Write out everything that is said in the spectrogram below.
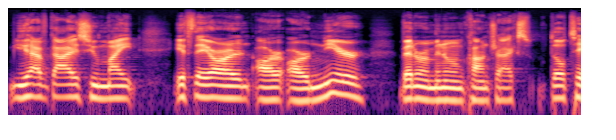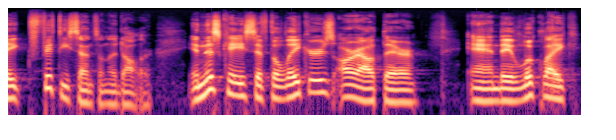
you have guys who might, if they are are are near veteran minimum contracts, they'll take 50 cents on the dollar. In this case, if the Lakers are out there and they look like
